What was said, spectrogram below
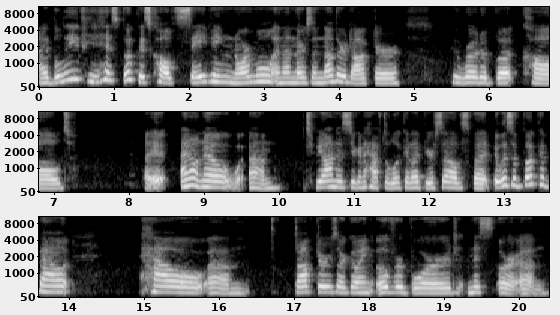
I believe his book is called Saving Normal. And then there's another doctor who wrote a book called, I, I don't know, um, to be honest, you're going to have to look it up yourselves, but it was a book about how um, doctors are going overboard, miss or um,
